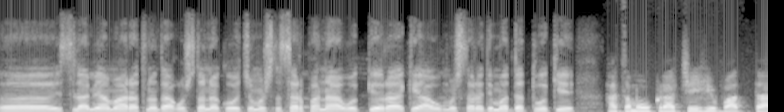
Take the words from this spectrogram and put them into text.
اسلامي امارت نه دا غوښتنه کوو چې موږ ته سرپناه وکړي راکړي او موږ سره دې مدد وکړي. هڅه مو وکړه چې هېواد ته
